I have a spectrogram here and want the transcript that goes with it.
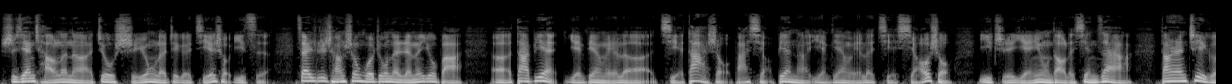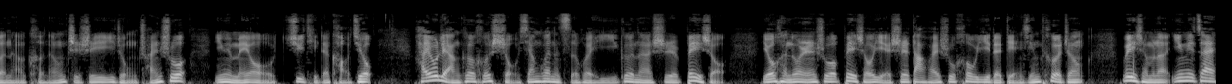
时间长了呢，就使用了这个“解手”一词。在日常生活中呢，人们又把呃大便演变为了解大手，把小便呢演变为了解小手，一直沿用到了现在啊。当然，这个呢可能只是一种传说，因为没有具体的考究。还有两个和手相关的词汇，一个呢是背手，有很多人说背手也是大槐树后裔的典型特征。为什么呢？因为在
